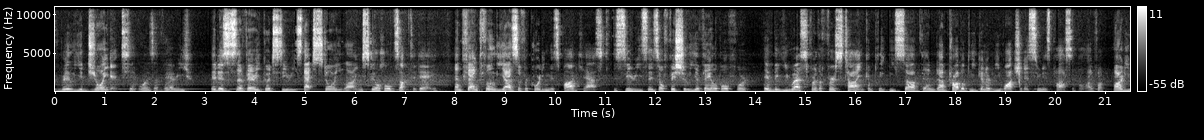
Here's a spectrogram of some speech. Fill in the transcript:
really enjoyed it. It was a very it is a very good series. That storyline still holds up today. And thankfully, as of recording this podcast, the series is officially available for in the US for the first time, completely subbed, and I'm probably gonna rewatch it as soon as possible. I've already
